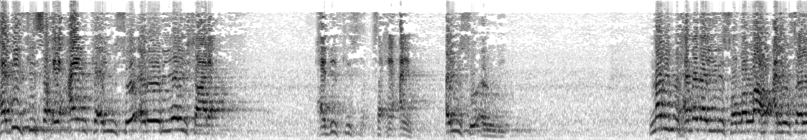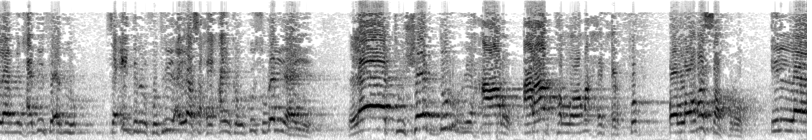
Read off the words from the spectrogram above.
Xadiidkii saxiixaynka ayuu soo arooriyey shaarixa. Xadiidkii saxiixaynka ayuu soo arooriyey. Nabi moxamedaa yidhi sala اllahu calayh wasalam min xadiidi abi saciidin اlkhudriy ayaa saxiixaynka uu ku sugan yahaye laa tushadu rixaalu alaabta looma xirxirto oo looma safro ilaa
